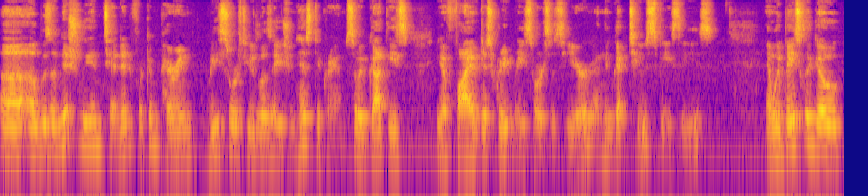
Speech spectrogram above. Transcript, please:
uh, was initially intended for comparing resource utilization histograms. So we've got these you know, five discrete resources here, and we've got two species. And we basically go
